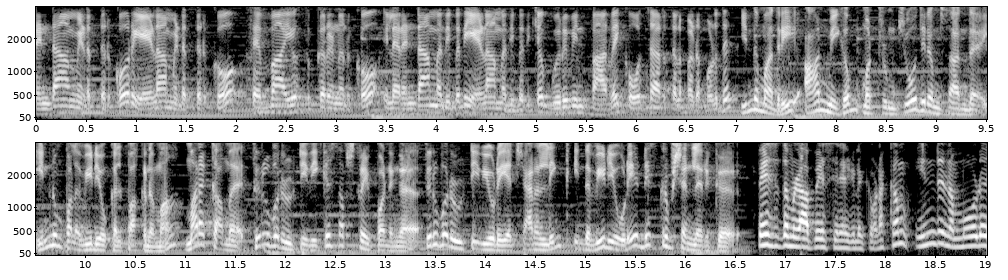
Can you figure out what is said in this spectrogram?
ரெண்டாம் இடத்திற்கோ ஒரு ஏழாம் இடத்திற்கோ செவ்வாயோ சுக்கிரனுக்கோ இல்ல ரெண்டாம் அதிபதி ஏழாம் அதிபதிக்கோ குருவின் பார்வை கோச்சாரத்தில் படும் பொழுது இந்த மாதிரி ஆன்மீகம் மற்றும் ஜோதிடம் சார்ந்த இன்னும் பல வீடியோக்கள் பார்க்கணுமா? மறக்காம திருவருள் டிவிக்கு சப்ஸ்கிரைப் பண்ணுங்க. திருவருள் டிவியுடைய சேனல் லிங்க் இந்த வீடியோடைய டிஸ்கிரிப்ஷன்ல இருக்கு. பேசு தமிழா பேசினர்களுக்கு வணக்கம். இன்று நம்மோடு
